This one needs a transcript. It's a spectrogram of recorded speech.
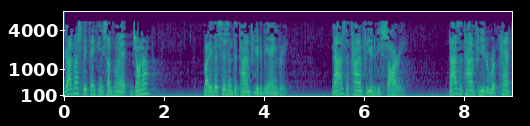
God must be thinking something like, Jonah, buddy, this isn't the time for you to be angry. Now's the time for you to be sorry. Now's the time for you to repent,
